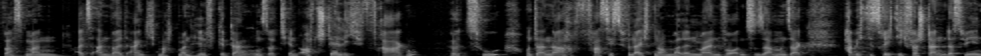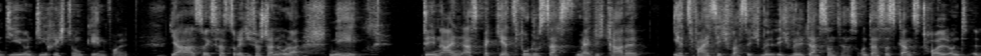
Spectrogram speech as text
was man als Anwalt eigentlich macht. Man hilft Gedanken sortieren. Oft stelle ich Fragen, hör zu und danach fasse ich es vielleicht nochmal in meinen Worten zusammen und sage, habe ich das richtig verstanden, dass wir in die und die Richtung gehen wollen? Ja, Asterix, hast du richtig verstanden? Oder nee, den einen Aspekt, jetzt wo du sagst, merke ich gerade, jetzt weiß ich, was ich will. Ich will das und das. Und das ist ganz toll und äh,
